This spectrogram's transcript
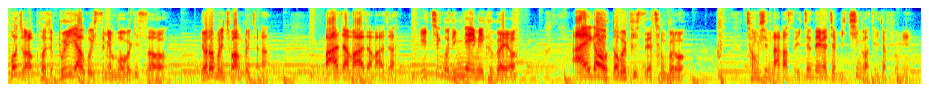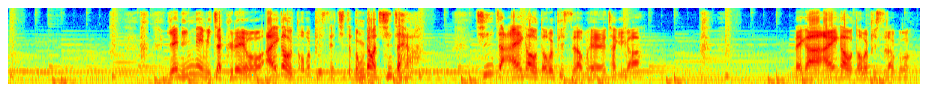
포즈 봐 포즈. V 하고 있으면 뭐겠어. 여러분이 좋아한 거 있잖아 맞아 맞아 맞아. 이 친구 닉네임이 그거예요. 아이가오 더블 피스야 참고로. 정신 나갔어. 이쯤 되면 진짜 미친 것 같아 이 작품이. 얘 닉네임이 진짜 그래요. 아이가오 더블 피스야. 진짜 농담한 진짜야. 진짜 아이가오 더블 피스라고 해 자기가. 내가 아이가오 더블 피스라고.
